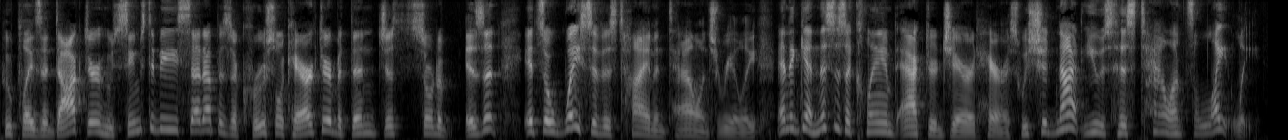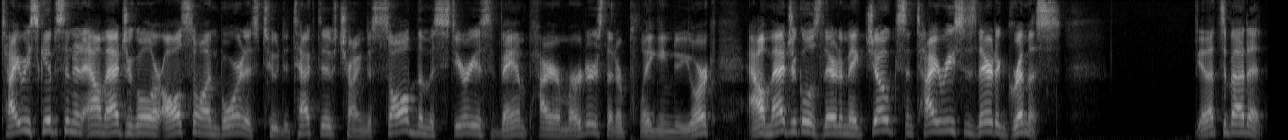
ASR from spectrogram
who plays a doctor who seems to be set up as a crucial character, but then just sort of isn't. It's a waste of his time and talents, really. And again, this is acclaimed actor Jared Harris. We should not use his talents lightly. Tyrese Gibson and Al Madrigal are also on board as two detectives trying to solve the mysterious vampire murders that are plaguing New York. Al Madrigal is there to make jokes, and Tyrese is there to grimace. Yeah, that's about it.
